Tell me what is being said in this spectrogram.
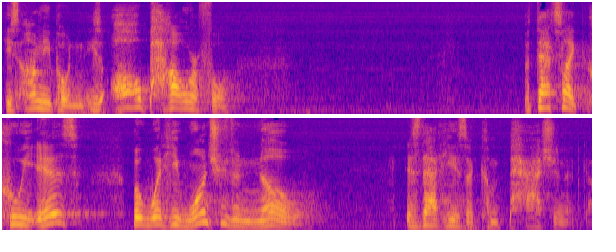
He's omnipotent, He's all powerful. But that's like who he is. But what he wants you to know is that he is a compassionate God.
